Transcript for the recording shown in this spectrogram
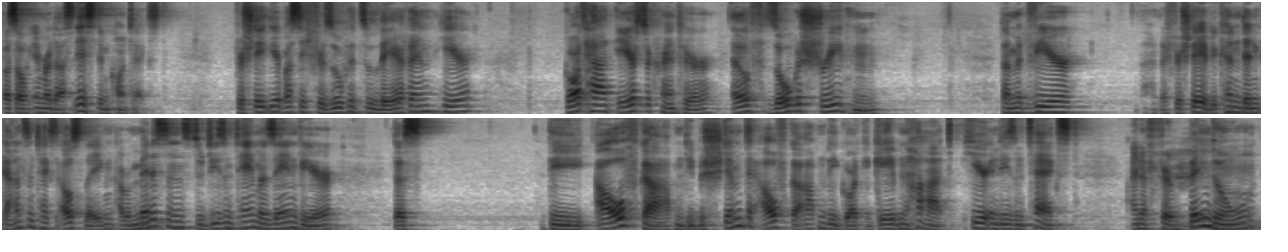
was auch immer das ist im Kontext. Versteht ihr, was ich versuche zu lehren hier? Gott hat 1. Korinther 11 so geschrieben, damit wir, ich verstehe, wir können den ganzen Text auslegen, aber mindestens zu diesem Thema sehen wir, dass die Aufgaben, die bestimmte Aufgaben, die Gott gegeben hat, hier in diesem Text, eine Verbindung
